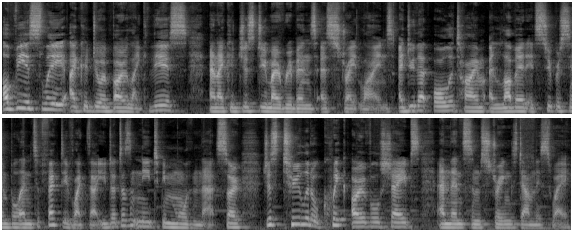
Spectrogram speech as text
Obviously, I could do a bow like this and I could just do my ribbons as straight lines. I do that all the time. I love it. It's super simple and it's effective like that. It doesn't need to be more than that. So just two little quick oval shapes and then some strings down this way.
